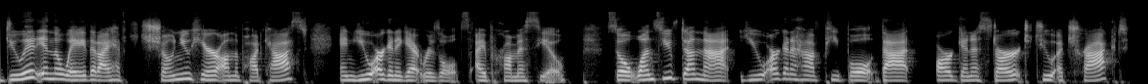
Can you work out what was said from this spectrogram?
Do it in the way that I have shown you here on the podcast, and you are going to get results. I promise you. So, once you've done that, you are going to have people that are going to start to attract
